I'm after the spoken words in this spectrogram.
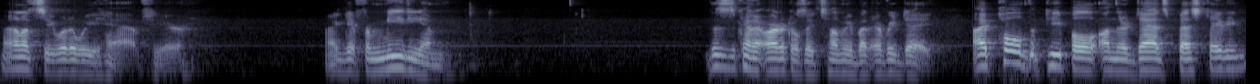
Now let's see, what do we have here? I get from Medium. This is the kind of articles they tell me about every day. I polled the people on their dad's best dating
